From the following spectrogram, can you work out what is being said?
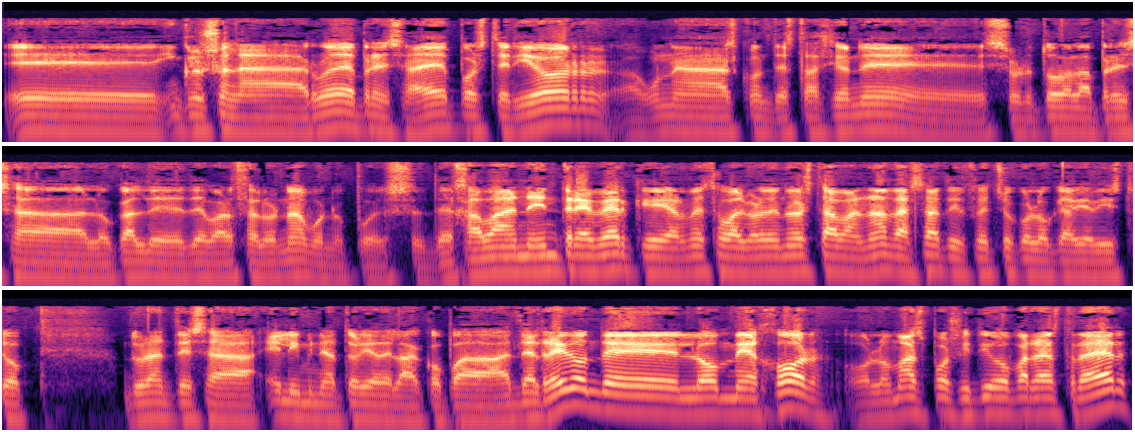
Eh, incluso en la rueda de prensa eh, posterior, algunas contestaciones, sobre todo la prensa local de, Barcelona, bueno, pues dejaban entrever que Ernesto Valverde no estaba nada satisfecho con lo que había visto durante esa eliminatoria de la Copa del Rey, donde lo mejor o lo más positivo para extraer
